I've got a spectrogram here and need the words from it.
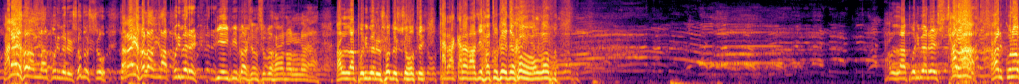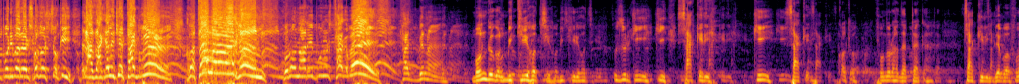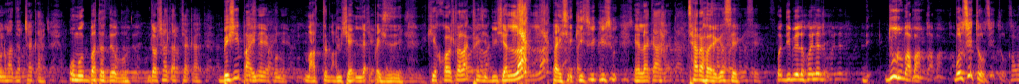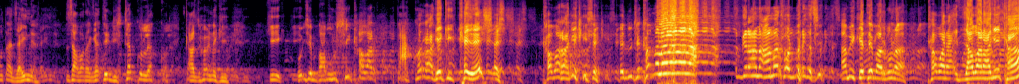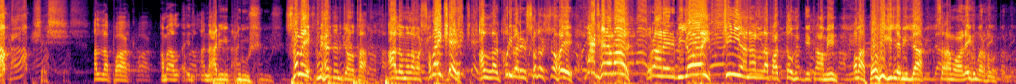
তারাই হলো আল্লাহ পরিবারের সদস্য। তারাই হলো আল্লাহ পরিবারের বিএপি সুবহানাল্লাহ। আল্লাহ পরিবারের সদস্য হতে কারা কারা রাজি হাত উঠে দেখো, আল্লাহ আল্লাহ পরিবারের সারা, আর কোন পরিবারের সদস্য কি রাজা রাজাকালিতে থাকবে? কথা বলে এখন। কোন নারী পুরুষ থাকবে? থাকবে না। বন্ধুগণ, বিক্রি হচ্ছে বিক্রি হচ্ছে। হুজুর, কি কি? চাকরি কি চাকরি? কত? পনেরো হাজার টাকা। চাকরি দেব পনেরো হাজার টাকা অমুক বাতা দেব দশ হাজার টাকা। বেশি পাই না এখনও মাত্র দুই চার লাখ পাইছে। কি কত লাখ পাইছে? দুই চার লাখ পাইছে। কিছু কিছু এলাকা ছাড়া হয়ে গেছে। ও দিবেল হইলে দূর বাবা বলছি তো ক্ষমতা যাই না। যাওয়ার আগে ডিস্টার্ব করলে কাজ হয় নাকি? কি ওই যে বাবুর্সি খাবার পাক করার আগে কি খেয়ে শেষ? খাবার আগে কি শেষ? এই দুইটা খাওয়া না না না গ্রামে আমার ফট বেড়ে গেছে। আমি খেতে পারব না। খাবার যাওয়ার আগে খাপ শেষ। আল্লাহ পাক আমার নারী, পুরুষ সবাই মেহদান জনতা, আলম আলামা সবাইকে আল্লাহর পরিবারের সদস্য হয়ে মাঝে আমার কোরআনের বিজয় চিনিয়ান আল্লাহ পাক তৌফিক দিয়ে আমিন। আমার তৌফিক ইল্লা বিল্লাহ। আসসালামু আলাইকুম রহমতুল্লাহ।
